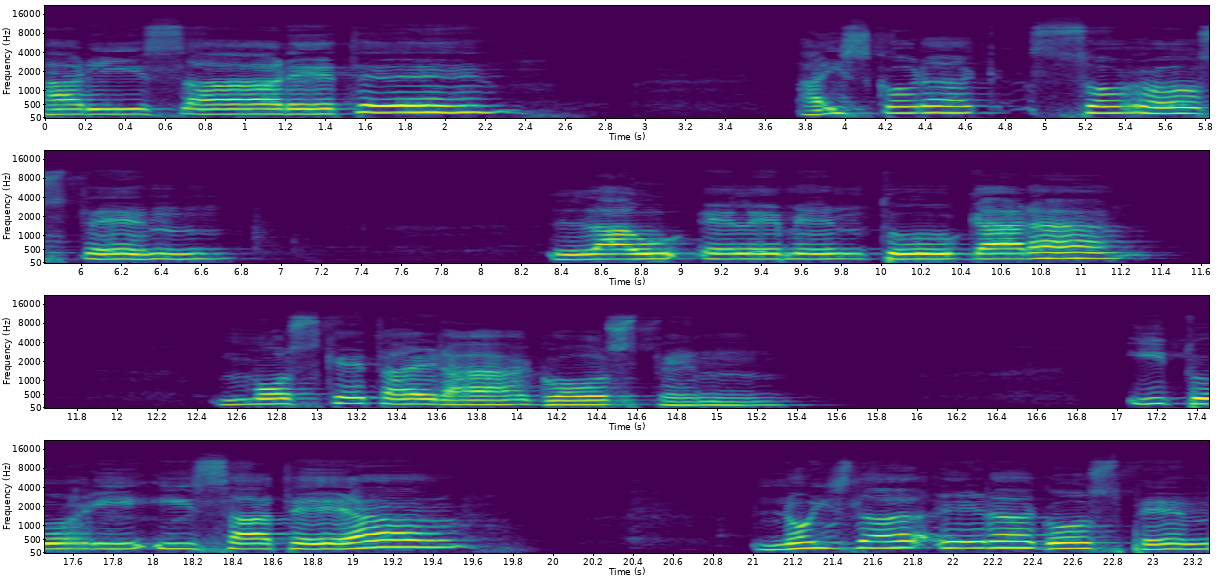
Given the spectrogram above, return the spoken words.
Ari zarete, aizkorak zorrozten, lau elementu gara, mosketa eragozten. Iturri izatea, noiz da eragozpen.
